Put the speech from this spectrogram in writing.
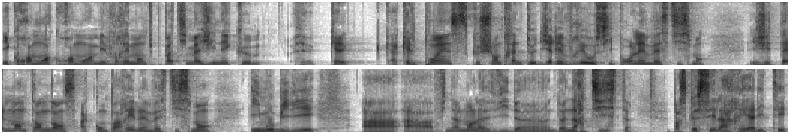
Et crois-moi, crois-moi, mais vraiment, tu peux pas t'imaginer quel, à quel point ce que je suis en train de te dire est vrai aussi pour l'investissement. J'ai tellement tendance à comparer l'investissement immobilier à, finalement la vie d'un artiste, parce que c'est la réalité.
